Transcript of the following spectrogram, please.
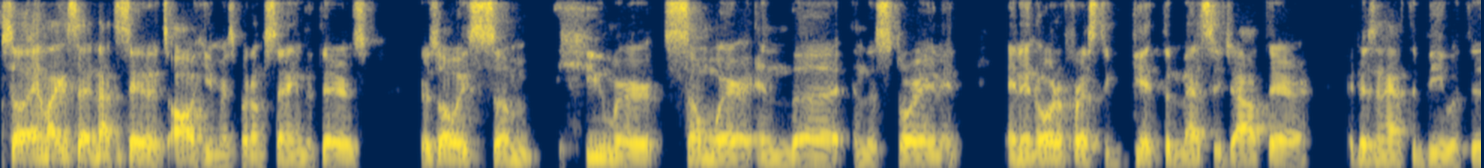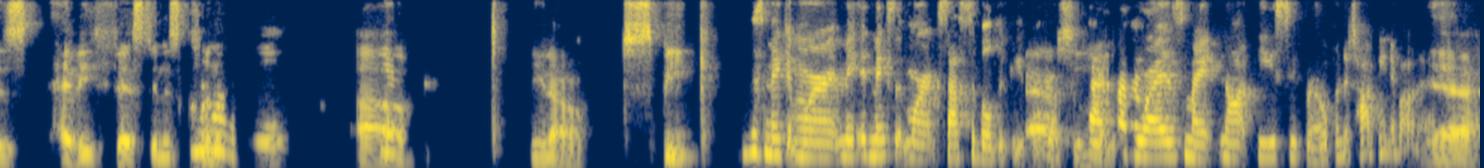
so, and like I said, not to say that it's all humorous, but I'm saying that there's, there's always some humor somewhere in the, in the story. And it, and in order for us to get the message out there, it doesn't have to be with this heavy fist and this clinical uh, yeah. Um, you know, speak. Just make it more. It makes it more accessible to people. Absolutely. That otherwise, might not be super open to talking about it. Yeah,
